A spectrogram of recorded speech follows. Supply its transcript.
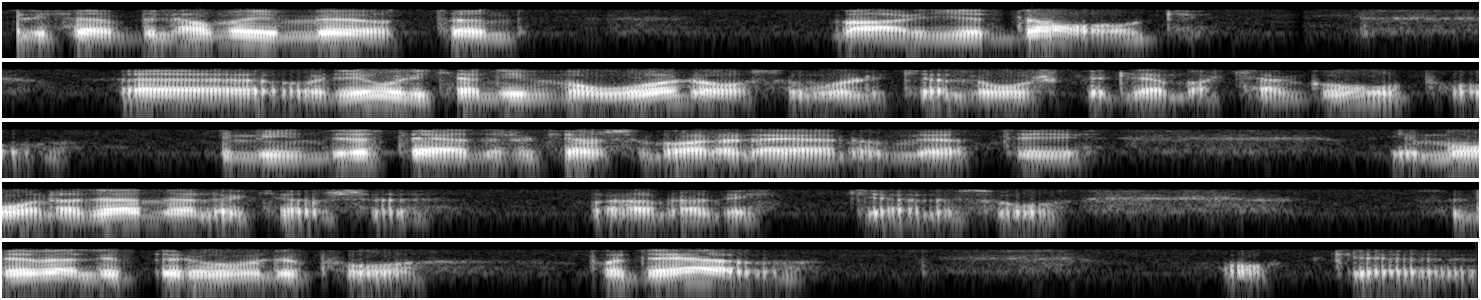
till exempel har man ju möten varje dag. Eh, och det är olika nivåer då som olika logemedlemmar kan gå på. I mindre städer så kanske bara det är något möte i, i månaden eller kanske varannan vecka eller så. Så det är väldigt beroende på, på det. Och eh,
